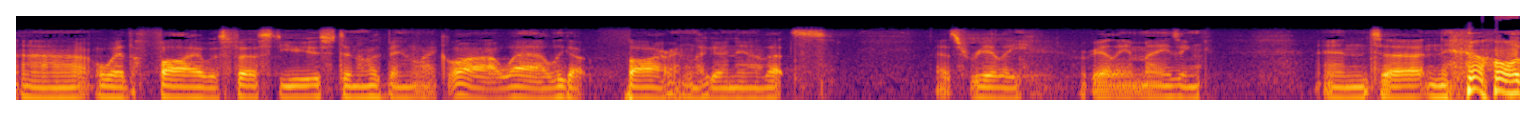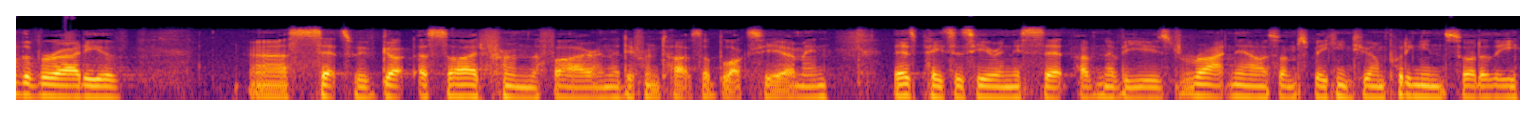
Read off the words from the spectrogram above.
uh, where the fire was first used, and I was being like, "Oh wow, we got fire in Lego now. That's that's really really amazing." And uh, now all the variety of uh, sets we've got aside from the fire and the different types of blocks here. I mean, there's pieces here in this set I've never used. Right now, as I'm speaking to you, I'm putting in sort of the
